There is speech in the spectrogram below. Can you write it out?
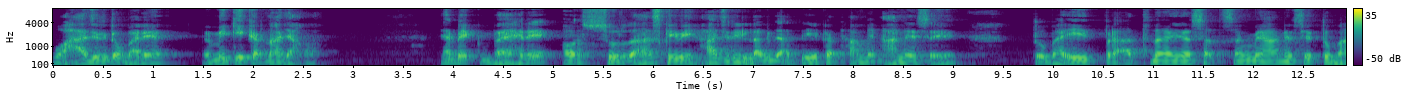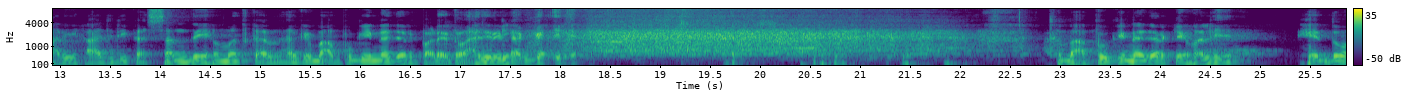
वो हाजरी तो भरे। मैं की करना जाऊँ? जब एक बहरे और सूरदास की भी हाजरी लग जाती है कथा में आने से तो भाई प्रार्थना या सत्संग में आने से तुम्हारी हाजिरी का संदेह मत करना कि बापू की नज़र पड़े तो हाजिरी लग गई है। बापू की नज़र केवल ये ये दो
